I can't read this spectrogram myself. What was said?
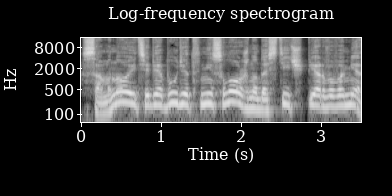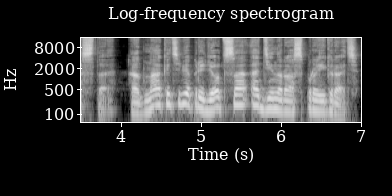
Со мной тебе будет несложно достичь первого места, однако тебе придется один раз проиграть».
